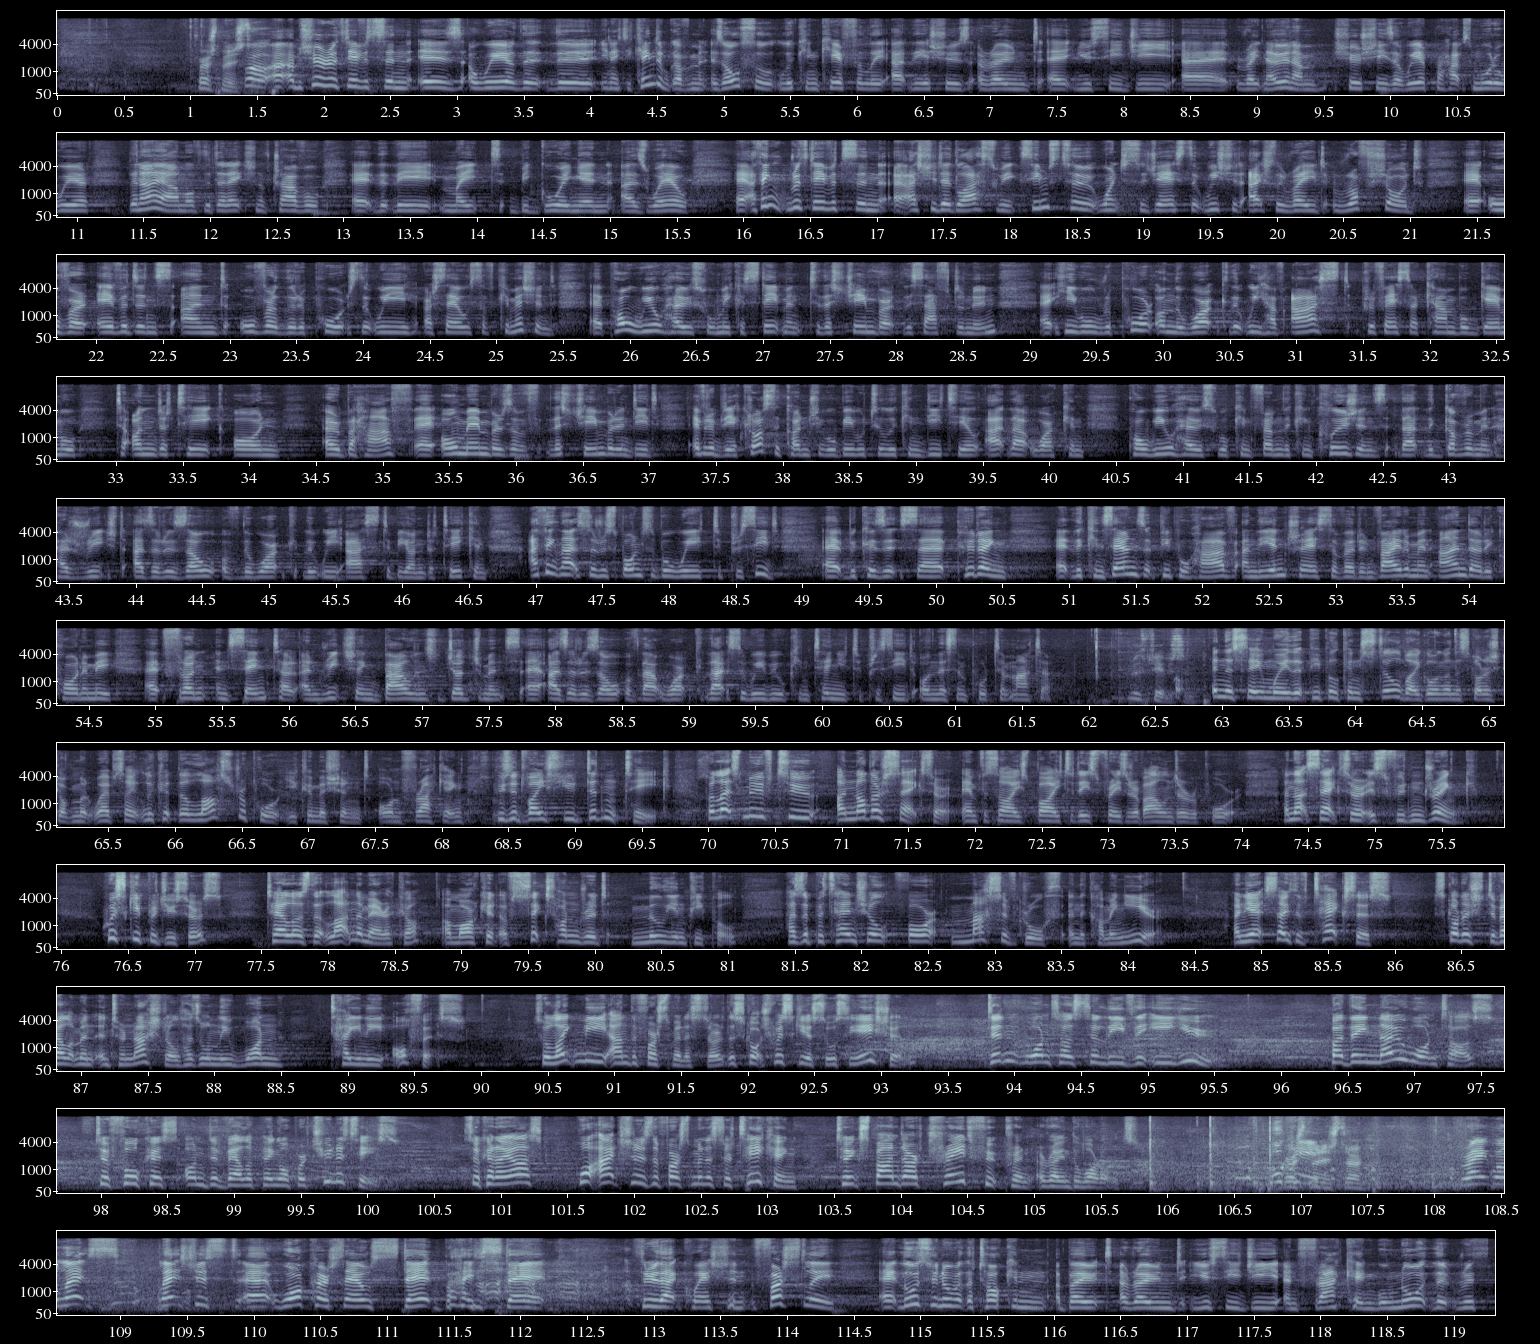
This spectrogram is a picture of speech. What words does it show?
First Minister. Well, I'm sure Ruth Davidson is aware that the United Kingdom government is also looking carefully at the issues around uh, UCG uh, right now, and I'm sure she's aware, perhaps more aware than I am, of the direction of travel uh, that they might be going in as well. Uh, I think Ruth Davidson, as she did last week, seems to want to suggest that we should actually ride roughshod uh, over evidence and over the reports that we ourselves have commissioned. Uh, Paul Wheelhouse will make a statement to this chamber this afternoon. Uh, he will report on the work that we have asked Professor Campbell Gemmell to undertake on our behalf. Uh, all members of this chamber, indeed everybody across the country, will be able to look in detail at that work and Paul Wheelhouse will confirm the conclusions that the government has reached as a result of the work that we asked to be undertaken. I think that's the responsible way to proceed uh, because it's uh, putting uh, the concerns that people have and the interests of our environment and our economy uh, front and centre and reaching balanced judgments uh, as a result of that work. That's the way we will continue to proceed on this important matter. Ruth Davison. In the same way that people can still, by going on the Scottish Government website, look at the last report you commissioned on fracking, whose advice you didn't take. But let's move to another sector emphasised by today's Fraser of Allender report, and that sector is food and drink. Whisky producers tell us that Latin America, a market of 600 million people, has a potential for massive growth in the coming year. And yet, south of Texas, Scottish Development International has only one tiny office. So like me and the First Minister, the Scotch Whisky Association didn't want us to leave the EU, but they now want us to focus on developing opportunities. So can I ask, what action is the First Minister taking to expand our trade footprint around the world? Okay. First Minister. Right, well, let's, let's just uh, walk ourselves step by step through that question. Firstly, Uh, those who know what they're talking about around UCG and fracking will note that Ruth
